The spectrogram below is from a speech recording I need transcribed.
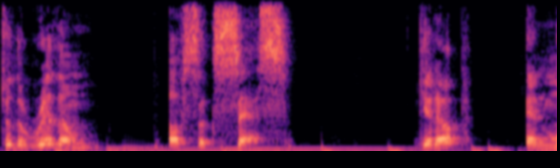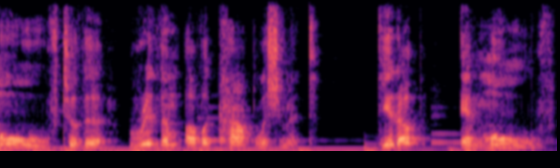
to the rhythm of success. Get up and move to the rhythm of accomplishment. Get up and move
